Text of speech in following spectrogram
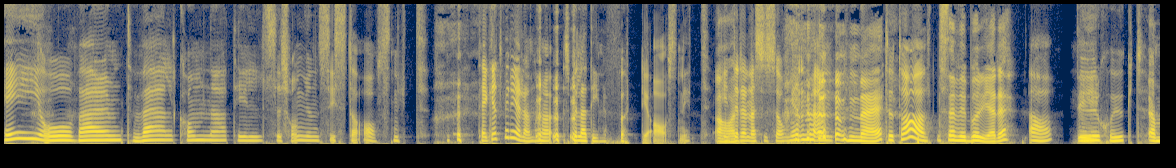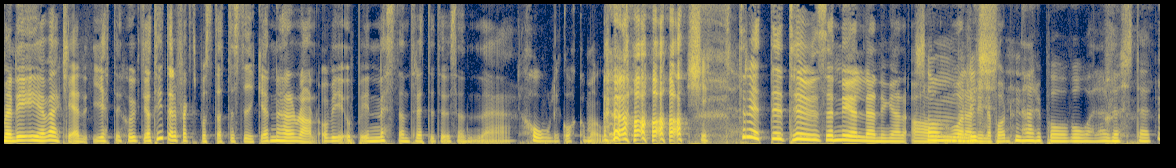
Hej och varmt välkomna till säsongens sista avsnitt. Tänk att vi redan har spelat in 40 avsnitt. Ja. Inte denna säsongen, men Nej, totalt. sen vi började. Ja, Det- hur sjukt. Ja men det är verkligen jättesjukt. Jag tittade faktiskt på statistiken häromdagen och vi är uppe i nästan 30 000. eh, Holy guacamole. Shit. 30 000 nedladdningar av Som vår lilla podd. lyssnar på våra röster.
